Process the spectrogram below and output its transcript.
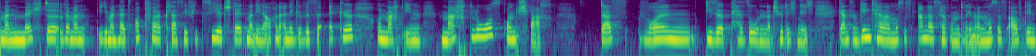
Man möchte, wenn man jemanden als Opfer klassifiziert, stellt man ihn auch in eine gewisse Ecke und macht ihn machtlos und schwach. Das wollen diese Personen natürlich nicht. Ganz im Gegenteil, man muss es anders herumdrehen. Man muss es auf den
